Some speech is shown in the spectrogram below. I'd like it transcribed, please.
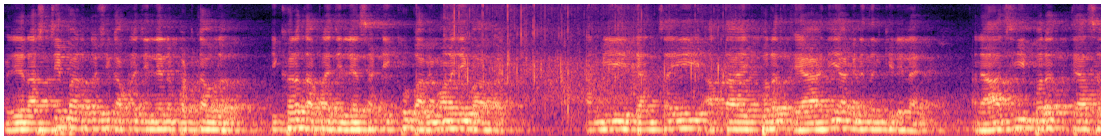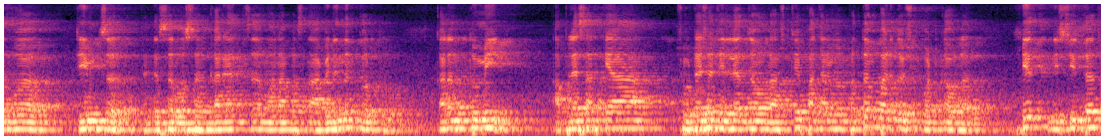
म्हणजे राष्ट्रीय पारितोषिक आपल्या जिल्ह्यानं पटकावलं. ही खरंच आपल्या जिल्ह्यासाठी खूप अभिमानाची बाब आहे आम्ही त्यांचंही आता एक परत याआधी अभिनंदन केलेलं आहे. आणि आजही परत त्या सर्व टीमचं त्यांच्या सर्व सहकाऱ्यांचं मनापासून अभिनंदन करतो. कारण तुम्ही आपल्यासारख्या छोट्याशा जिल्ह्यात जाऊन राष्ट्रीय पातळीवर प्रथम पारितोषिक पटकावलं हेच निश्चितच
